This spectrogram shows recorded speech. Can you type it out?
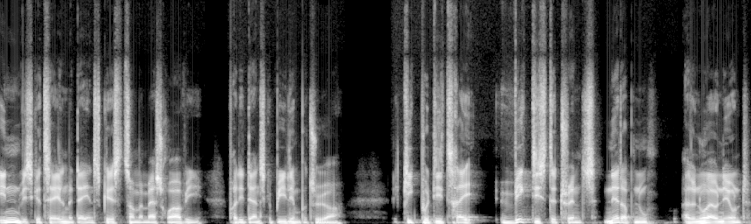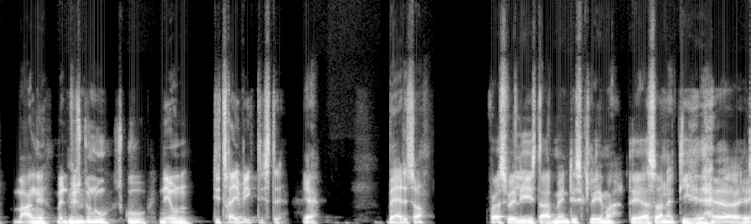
inden vi skal tale med dagens gæst, som er Mads Rørvig fra de danske bilimportører, kigge på de tre vigtigste trends netop nu. Altså nu har jeg jo nævnt mange, men hvis mm. du nu skulle nævne de tre vigtigste, Ja. hvad er det så? Først vil jeg lige starte med en disclaimer. Det er sådan, at de her øh,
